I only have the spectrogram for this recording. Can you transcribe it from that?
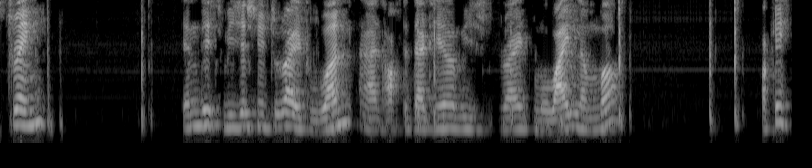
string in this we just need to write one and after that here we write mobile number okay?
